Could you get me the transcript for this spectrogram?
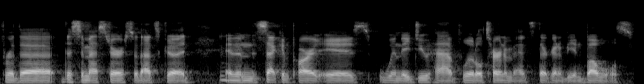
for the the semester, so that's good. Mm-hmm. And then the second part is when they do have little tournaments, they're going to be in bubbles.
